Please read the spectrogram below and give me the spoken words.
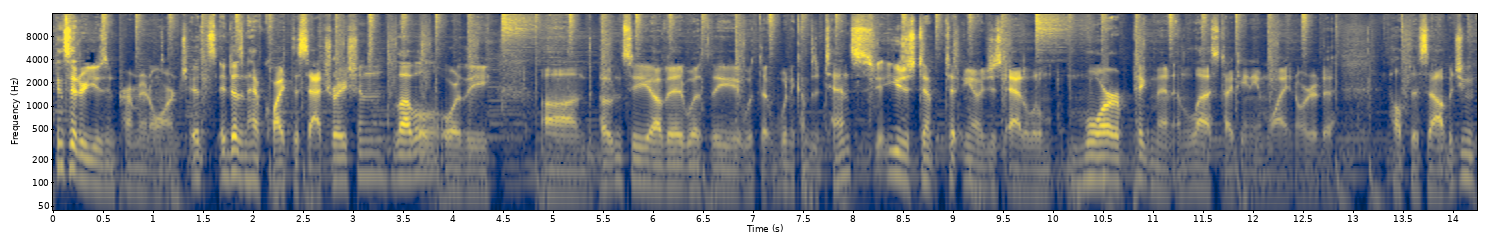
consider using permanent orange. It's it doesn't have quite the saturation level or the um, the potency of it with the with the when it comes to tints. You just you know just add a little more pigment and less titanium white in order to help this out. But you can,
